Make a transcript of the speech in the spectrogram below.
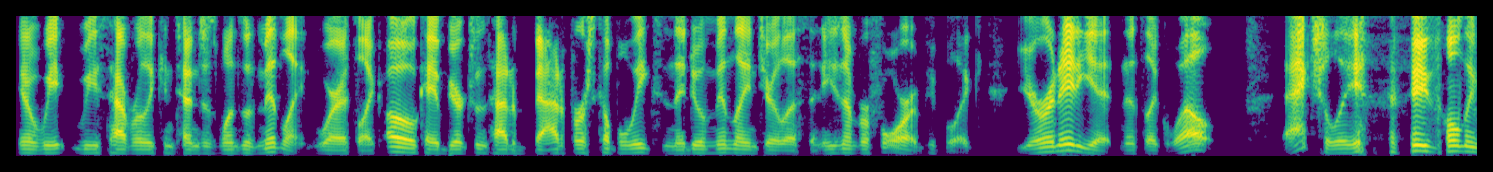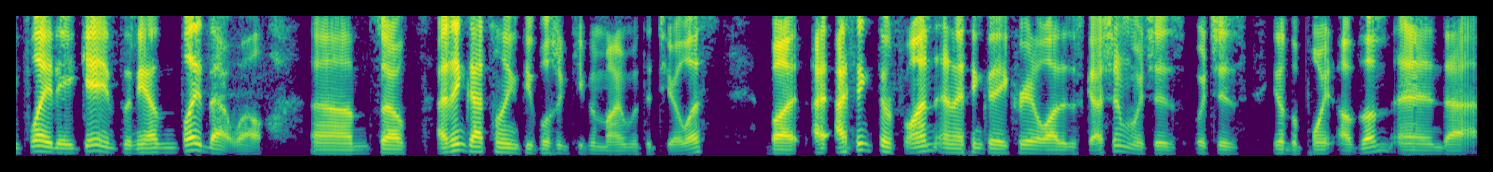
you know we we used to have really contentious ones with mid lane where it's like oh okay Bjergsen's had a bad first couple weeks and they do a mid lane tier list and he's number four and people like you're an idiot and it's like well actually he's only played eight games and he hasn't played that well um, so I think that's something people should keep in mind with the tier list but I, I, think they're fun and I think they create a lot of discussion, which is which is you know the point of them, and uh,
